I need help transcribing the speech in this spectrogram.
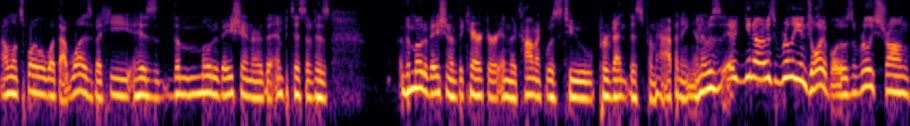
I won't spoil what that was, but he his the motivation or the impetus of his the motivation of the character in the comic was to prevent this from happening, and it was it, you know it was really enjoyable. It was a really strong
